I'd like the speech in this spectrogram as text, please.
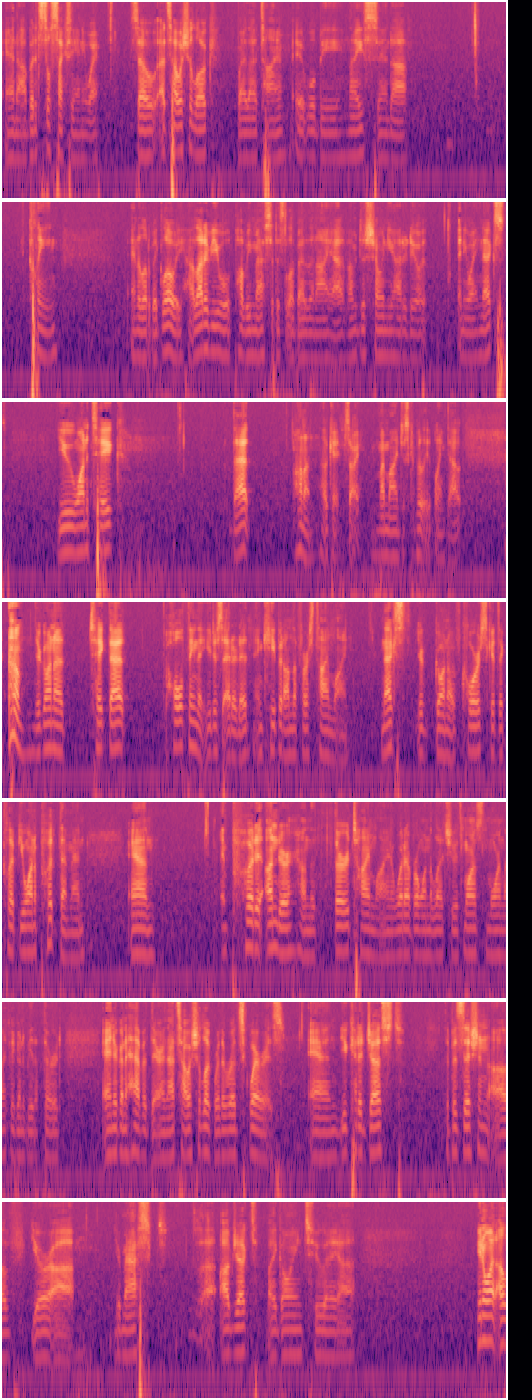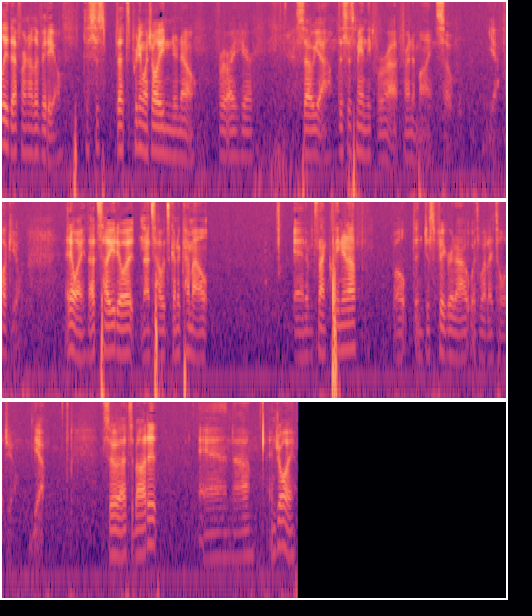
And uh, but it's still sexy anyway. So that's how it should look by that time. It will be nice and uh, clean and a little bit glowy. A lot of you will probably master this a lot better than I have. I'm just showing you how to do it. Anyway, next, you want to take that hold on. Okay, sorry. My mind just completely blanked out. You're going to take that whole thing that you just edited and keep it on the first timeline. Next, you're going to, of course, get the clip you want to put them in and and put it under on the third timeline or whatever one to let you. It's more more likely going to be the third. And you're going to have it there, and that's how it should look, where the red square is. And you can adjust the position of your uh, your masked uh, object by going to a. Uh, you know what? I'll leave that for another video. This is that's pretty much all you need to know for right here. So yeah, this is mainly for a friend of mine. So yeah, fuck you. Anyway, that's how you do it. And that's how it's gonna come out. And if it's not clean enough, well, then just figure it out with what I told you. Yeah. So that's about it. And uh, enjoy.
